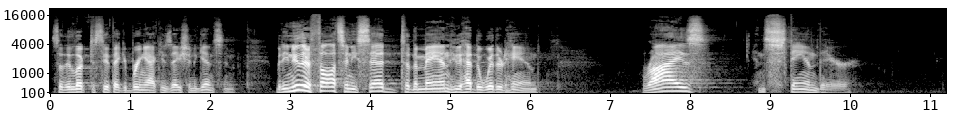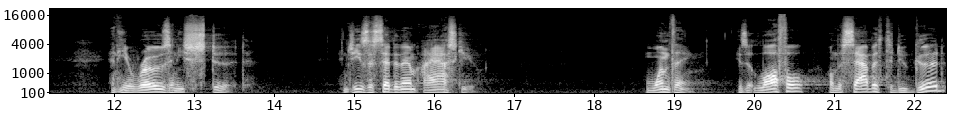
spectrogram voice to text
So they looked to see if they could bring accusation against him. But he knew their thoughts, and he said to the man who had the withered hand, Rise and stand there. And he arose and he stood. And Jesus said to them, I ask you one thing Is it lawful on the Sabbath to do good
